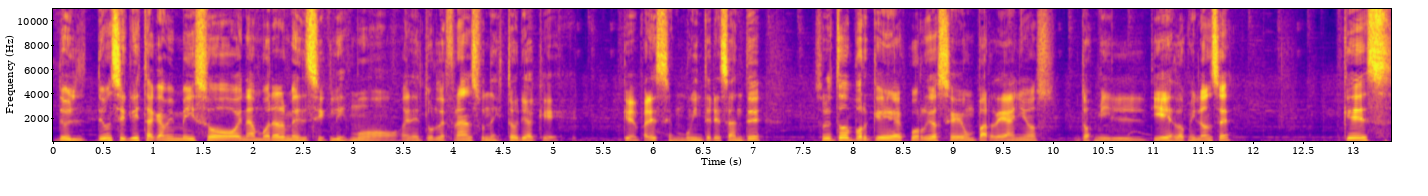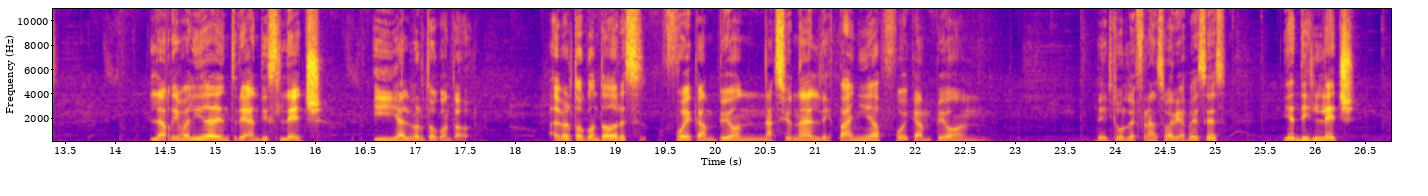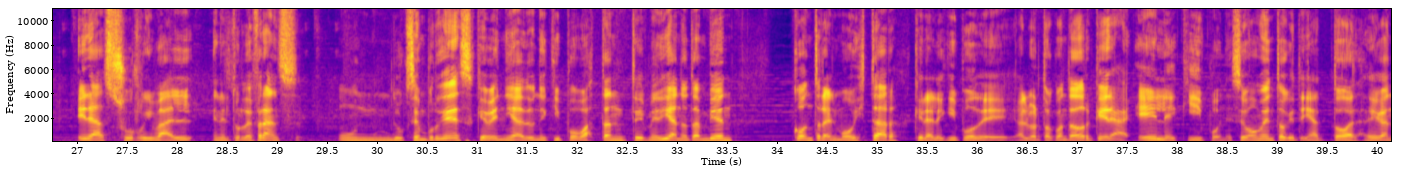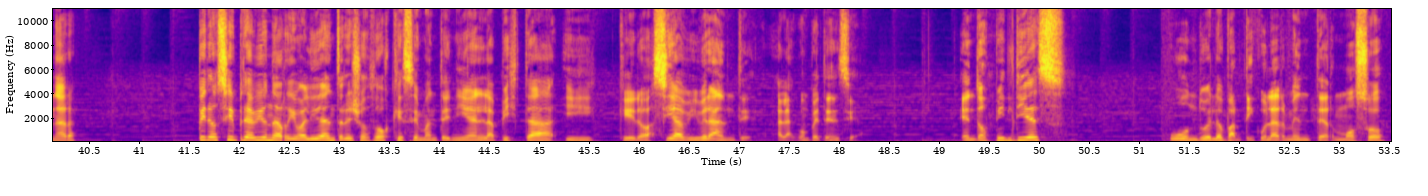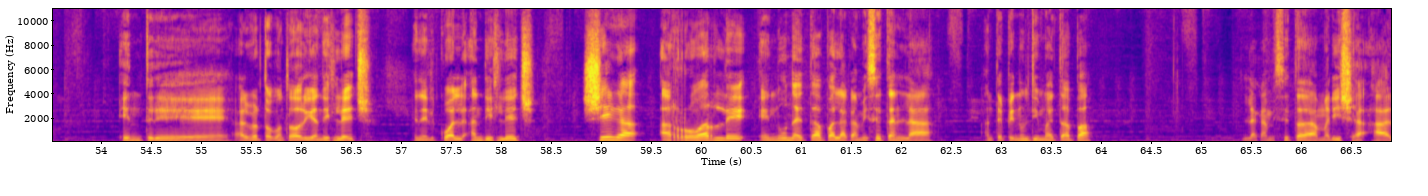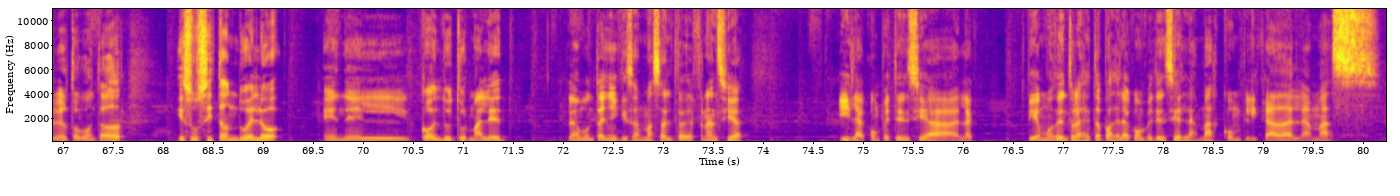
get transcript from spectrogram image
de, un ciclista que a mí me hizo enamorarme del ciclismo en el Tour de France, una historia que, que me parece muy interesante, sobre todo porque ocurrió hace un par de años, 2010-2011 que es la rivalidad entre Andy Sledge y Alberto Contador. Alberto Contador fue campeón nacional de España, fue campeón del Tour de France varias veces, y Andy Sledge era su rival en el Tour de France. Un luxemburgués que venía de un equipo bastante mediano también, contra el Movistar, que era el equipo de Alberto Contador, que era el equipo en ese momento que tenía todas las de ganar pero siempre había una rivalidad entre ellos dos que se mantenía en la pista y que lo hacía vibrante a la competencia. En 2010 hubo un duelo particularmente hermoso entre Alberto Contador y Andy Sledge, en el cual Andy Sledge llega a robarle en una etapa la camiseta en la antepenúltima etapa, la camiseta amarilla a Alberto Contador, y suscita un duelo en el Col du Tourmalet, la montaña quizás más alta de Francia. Y la competencia, digamos, dentro de las etapas de la competencia es la más complicada, la más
